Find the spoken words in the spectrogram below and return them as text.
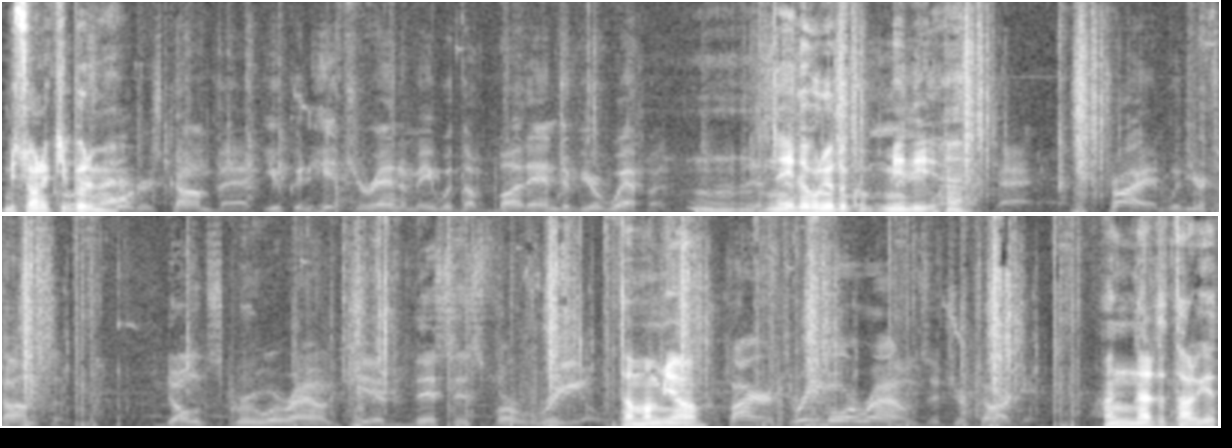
Bir sonraki bölüme. This Neyle vuruyorduk Thompson. Don't screw around, kid. This is for real. Tamam ya. Fire three more rounds at your target. Hani nerede target?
